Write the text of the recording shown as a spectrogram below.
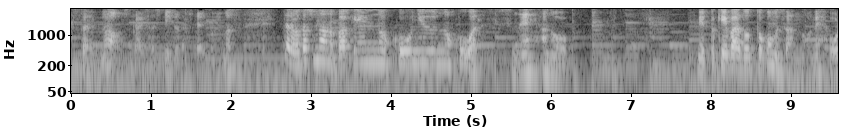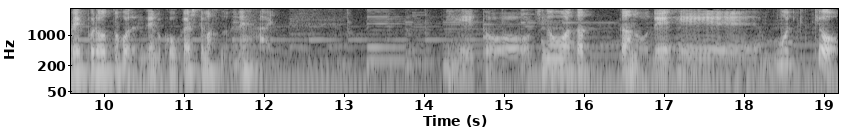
伝えるのは控えさせていただきたいと思います。ただ私のあの馬券の購入の方はですねあのネット競馬 .com さんのね、オレプロの方で、ね、全部公開してますのでね、はい。えっ、ー、と、昨日当たったので、えー、もう今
